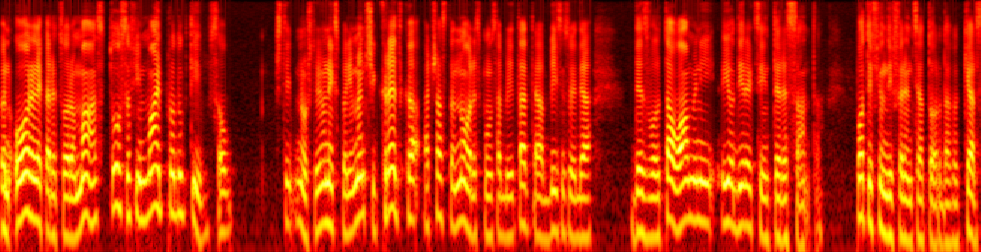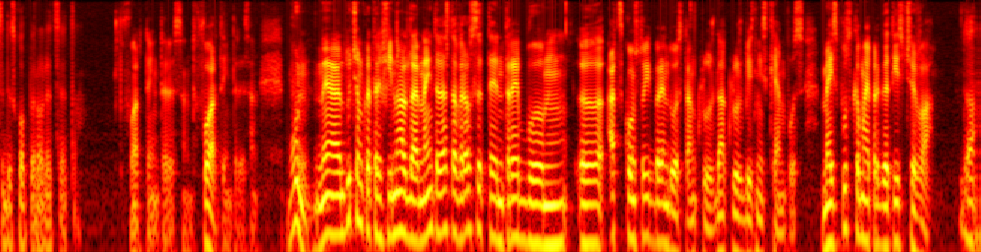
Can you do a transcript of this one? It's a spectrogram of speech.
în orele care ți-au rămas, tu o să fii mai productiv sau știi, nu știu, e un experiment și cred că această nouă responsabilitate a business-ului de a dezvolta oamenii e o direcție interesantă. Poate fi un diferențiator dacă chiar se descoperă o rețetă. Foarte interesant, foarte interesant. Bun, ne ducem către final, dar înainte de asta vreau să te întreb, um, uh, ați construit brandul ăsta în Cluj, da? Cluj Business Campus. Mi-ai spus că mai pregătiți ceva. Da.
